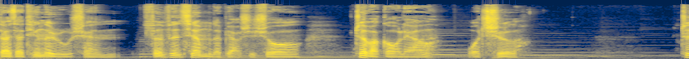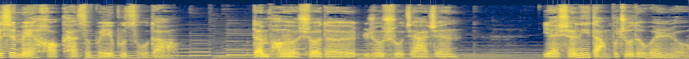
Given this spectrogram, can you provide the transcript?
大家听得入神，纷纷羡慕地表示说：“这把狗粮我吃了。”这些美好看似微不足道，但朋友说的如数家珍，眼神里挡不住的温柔，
